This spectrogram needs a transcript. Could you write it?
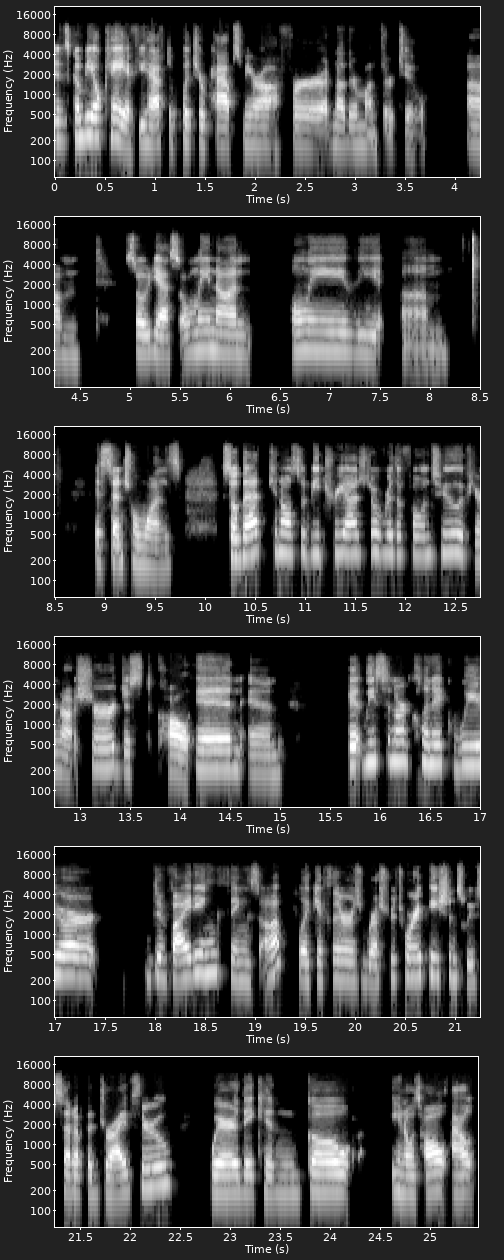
it's going to be okay if you have to put your pap smear off for another month or two. Um, so yes, only non only the um, essential ones. So that can also be triaged over the phone too. If you're not sure, just call in. And at least in our clinic, we are dividing things up. Like if there's respiratory patients, we've set up a drive through where they can go, you know, it's all out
